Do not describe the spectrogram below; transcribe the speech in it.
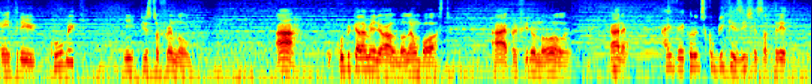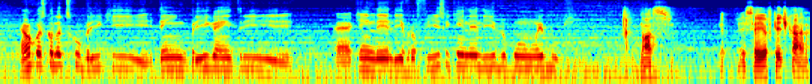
entre Kubrick e Christopher Nolan. Ah, o Kubrick era melhor, o Nolan é um bosta. Ah, eu prefiro o Nolan. Cara, aí velho, quando eu descobri que existe essa treta, é uma coisa quando eu descobri que tem briga entre é, quem lê livro físico e quem lê livro com e-book. Nossa, esse aí eu fiquei de cara.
